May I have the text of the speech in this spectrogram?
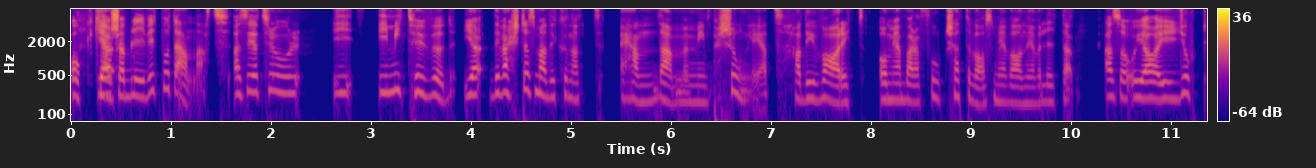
Och kanske ha blivit på ett annat. Alltså jag tror, i, i mitt huvud, jag, det värsta som hade kunnat hända med min personlighet, hade ju varit om jag bara fortsatte vara som jag var när jag var liten. Alltså, och jag har ju gjort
